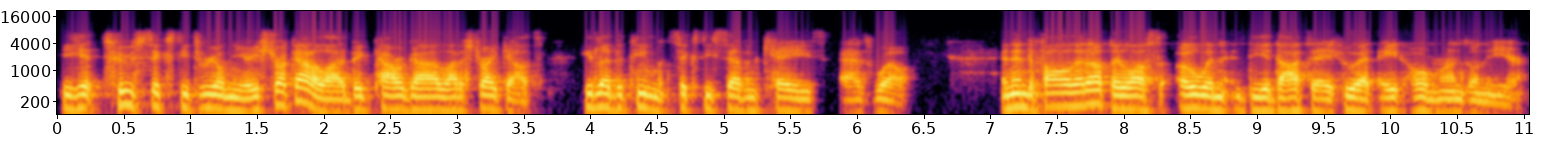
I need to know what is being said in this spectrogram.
He hit 263 on the year. He struck out a lot, a big power guy, a lot of strikeouts. He led the team with 67 Ks as well. And then to follow that up, they lost Owen Diodati, who had eight home runs on the year.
